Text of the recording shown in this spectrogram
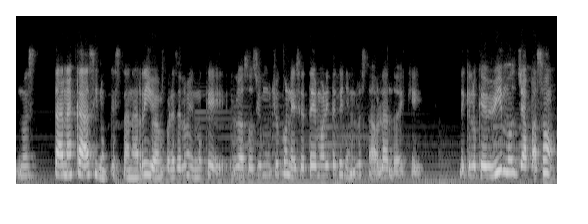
no están acá, sino que están arriba, me parece lo mismo que lo asocio mucho con ese tema ahorita que Jenny lo estaba hablando, de que, de que lo que vivimos ya pasó.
